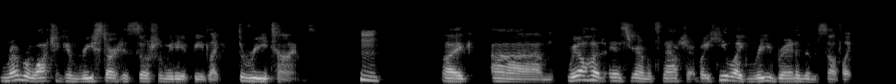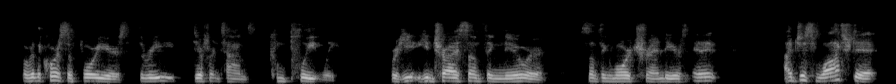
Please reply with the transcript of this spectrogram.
remember watching him restart his social media feed like three times. Hmm like um, we all had Instagram and Snapchat, but he like rebranded himself like over the course of four years, three different times completely, where he he'd try something new or something more trendy, or and it. I just watched it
